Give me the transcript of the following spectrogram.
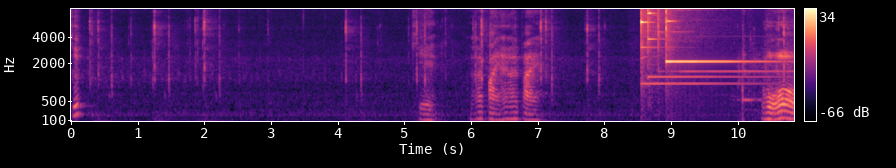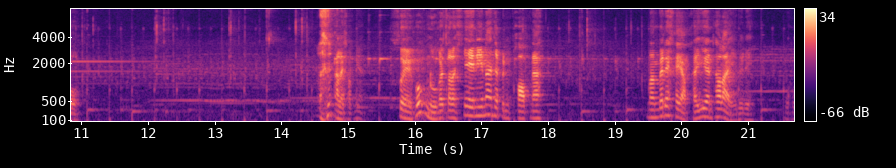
จึ๊บ โอ เคค่อยๆไปค่อยๆไปโอ้โหอะไรครับเนี่ยส่วนพวกหนูกับจระเข้นี่น่าจะเป็นพ็อปนะ มันไม่ได้ขยับขยื่นเท่าไหร่ดูดิ โอ้โห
